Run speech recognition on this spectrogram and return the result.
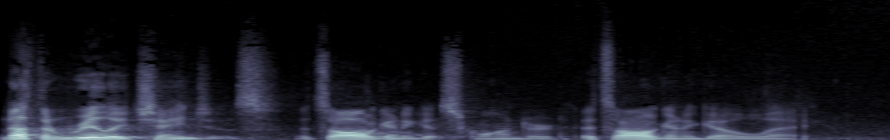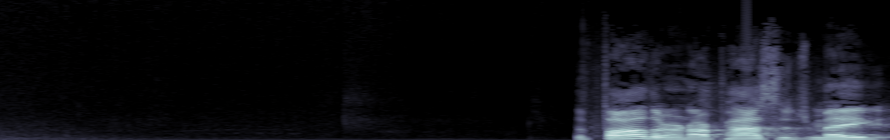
nothing really changes. It's all going to get squandered, it's all going to go away. The father in our passage may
